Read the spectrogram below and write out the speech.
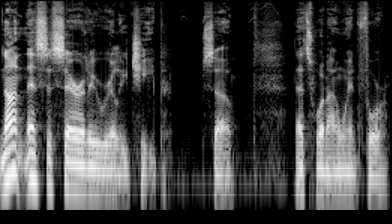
not necessarily really cheap. So that's what I went for.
